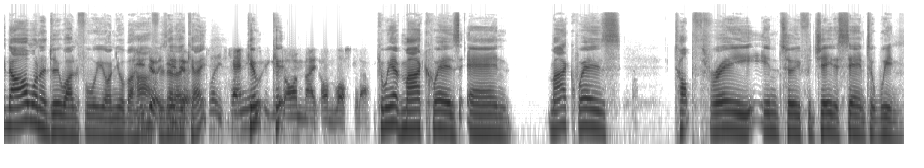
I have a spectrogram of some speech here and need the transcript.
no, I want to do one for you on your behalf. You do it, Is that do it. okay? Please, can you? Can- because can- I'm mate, I'm lost today. Can we have Marquez and Marquez top three into Fujita Sand to win?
